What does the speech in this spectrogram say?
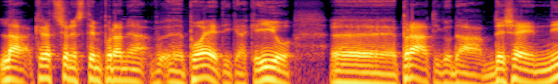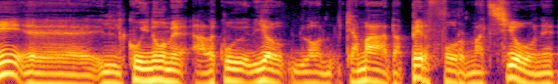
la creazione estemporanea eh, poetica che io eh, pratico da decenni, eh, il cui nome, cui io l'ho chiamata performazione,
